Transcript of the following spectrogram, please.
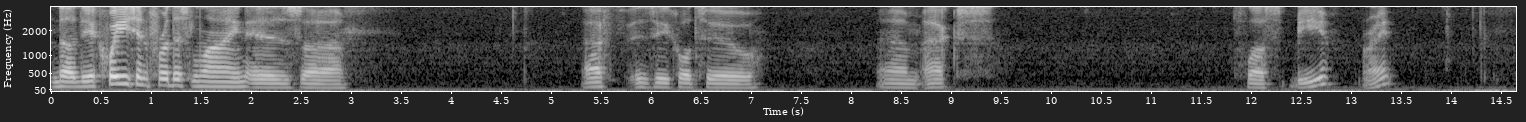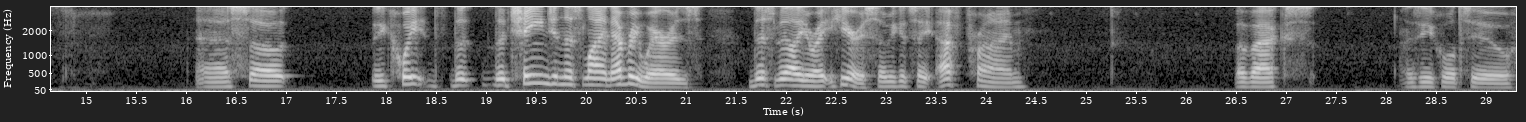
the the equation for this line is uh, f is equal to um, x plus b, right? Uh, so the equate the the change in this line everywhere is this value right here. So we could say f prime of x is equal to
